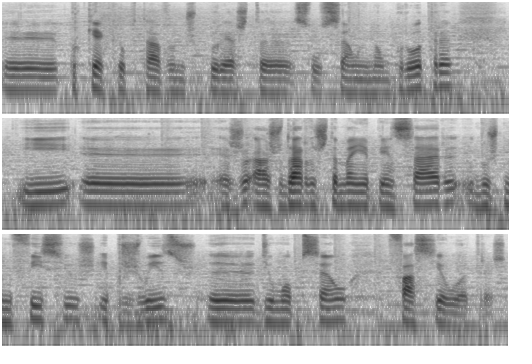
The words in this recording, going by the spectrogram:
eh, porque é que optávamos por esta solução e não por outra, e eh, ajudar-nos também a pensar nos benefícios e prejuízos eh, de uma opção face a outras.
